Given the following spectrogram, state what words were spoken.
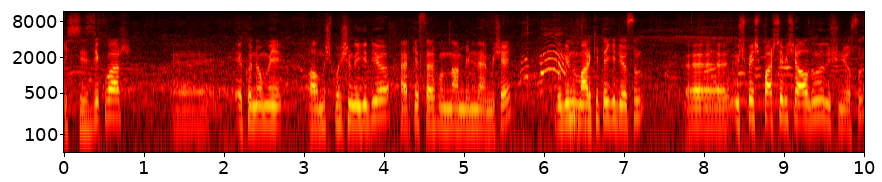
işsizlik var, ee, ekonomi almış başını gidiyor. Herkes tarafından bilinen bir şey. Bugün markete gidiyorsun, ee, 3-5 parça bir şey aldığını düşünüyorsun.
